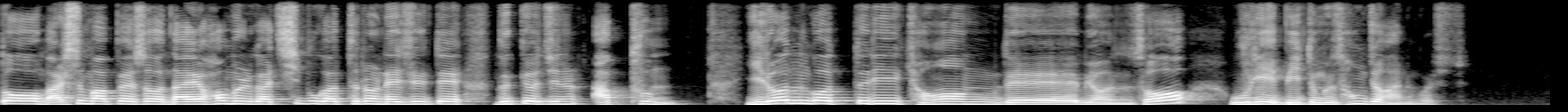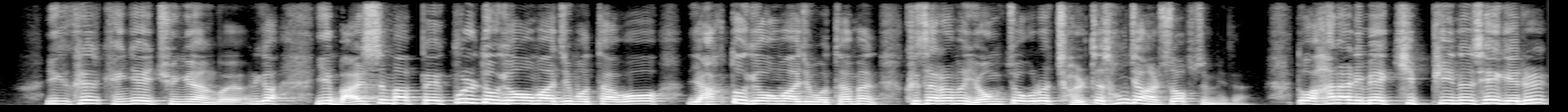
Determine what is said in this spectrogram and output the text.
또 말씀 앞에서 나의 허물과 치부가 드러내질 때 느껴지는 아픔, 이런 것들이 경험되면서 우리의 믿음은 성장하는 것이죠. 이게 그래서 굉장히 중요한 거예요. 그러니까 이 말씀 앞에 꿀도 경험하지 못하고 약도 경험하지 못하면 그 사람은 영적으로 절대 성장할 수 없습니다. 또 하나님의 깊이 있는 세계를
